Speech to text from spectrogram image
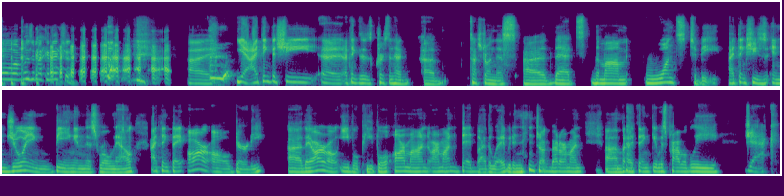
oh i'm losing my connection Uh, yeah, I think that she, uh, I think this Kristin had uh, touched on this, uh, that the mom wants to be. I think she's enjoying being in this role now. I think they are all dirty. Uh, they are all evil people. Armand, Armand dead, by the way. We didn't talk about Armand, um, but I think it was probably Jack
